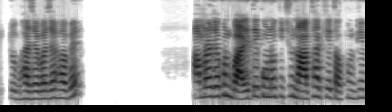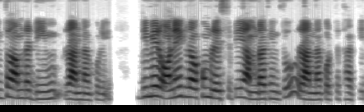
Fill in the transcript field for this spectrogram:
একটু ভাজা ভাজা হবে। আমরা যখন বাড়িতে কোনো কিছু না থাকে তখন কিন্তু আমরা ডিম রান্না করি। ডিমের অনেক রকম রেসিপি আমরা কিন্তু রান্না করতে থাকি।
